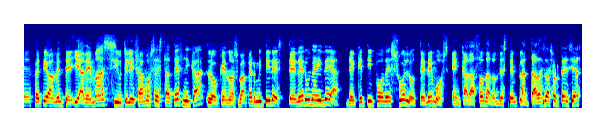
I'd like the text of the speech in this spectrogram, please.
Efectivamente, y además si utilizamos esta técnica, lo que nos va a permitir es tener una idea de qué tipo de suelo tenemos en cada zona donde estén plantadas las hortensias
